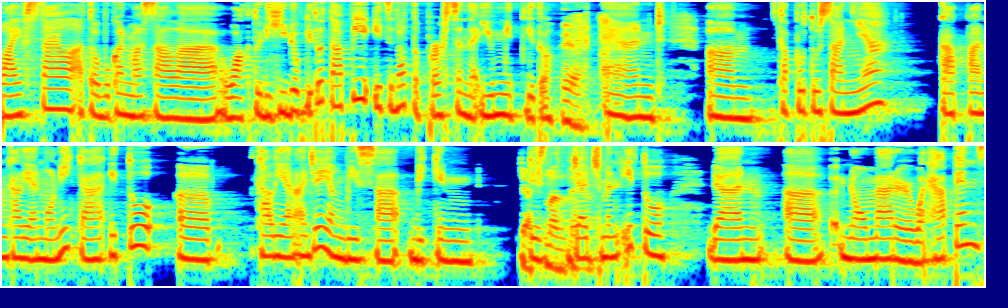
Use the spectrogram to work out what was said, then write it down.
lifestyle atau bukan masalah waktu di hidup gitu, tapi it's about the person that you meet gitu. Iya. And um, keputusannya kapan kalian mau nikah itu uh, kalian aja yang bisa bikin dis- Judgment, ya. judgment itu. Dan uh, no matter what happens,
